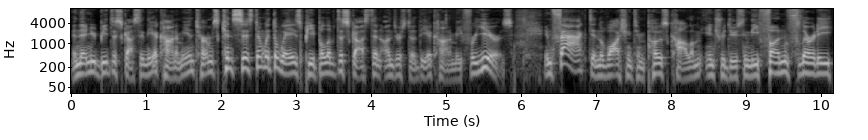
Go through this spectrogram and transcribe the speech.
and then you'd be discussing the economy in terms consistent with the ways people have discussed and understood the economy for years. In fact, in the Washington Post column introducing the fun, flirty,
